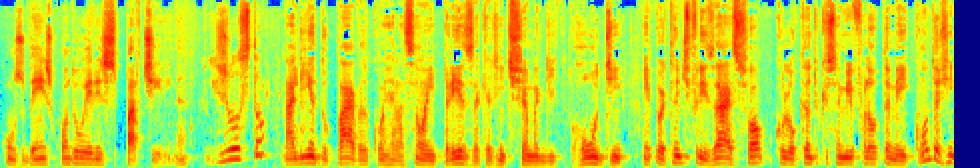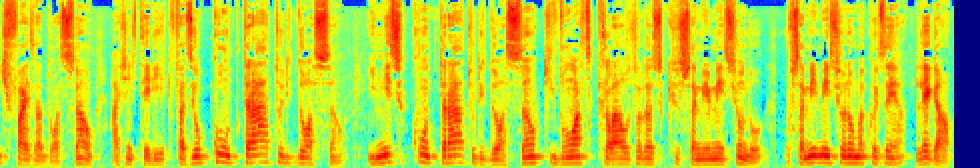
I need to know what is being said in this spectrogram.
com os bens quando eles partirem, né? Justo. Na linha do pai, com relação à empresa que a gente chama de holding, é importante frisar, é só colocando o que o Samir falou também. Quando a gente faz a doação, a gente teria que fazer o contrato de doação. E nesse contrato de doação que vão as cláusulas que o Samir mencionou. O Samir mencionou uma coisa legal:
